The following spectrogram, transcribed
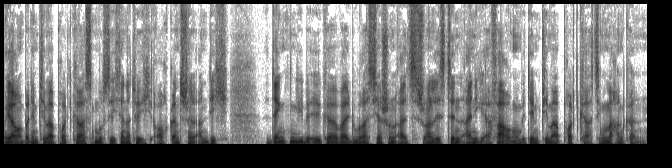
Ja, und bei dem Thema Podcast musste ich dann natürlich auch ganz schnell an dich denken, liebe Ilka, weil du hast ja schon als Journalistin einige Erfahrungen mit dem Thema Podcasting machen können.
